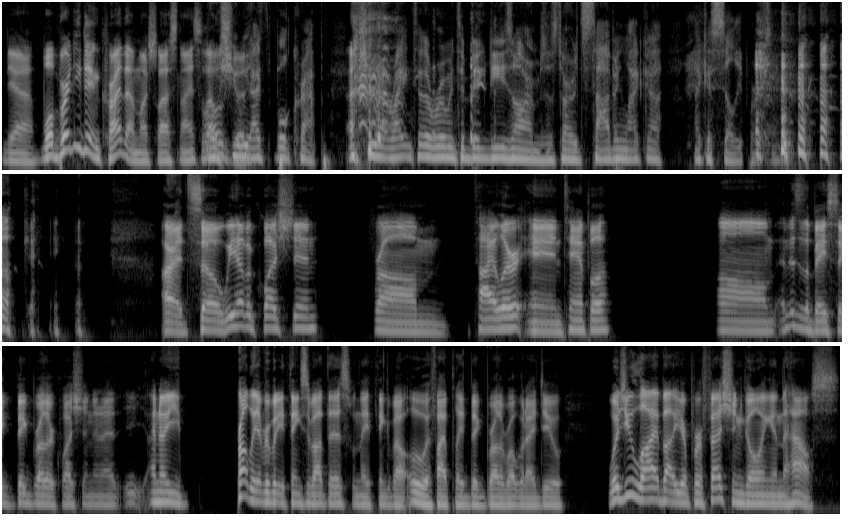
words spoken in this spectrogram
yeah. Well, Britini didn't cry that much last night, so that oh, was she good. that's bull crap. She went right into the room into Big D's arms and started sobbing like a like a silly person. okay. All right. So we have a question from Tyler in Tampa. Um, and this is a basic Big Brother question, and I, I know you probably everybody thinks about this when they think about, oh, if I played Big Brother, what would I do? Would you lie about your profession going in the house?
